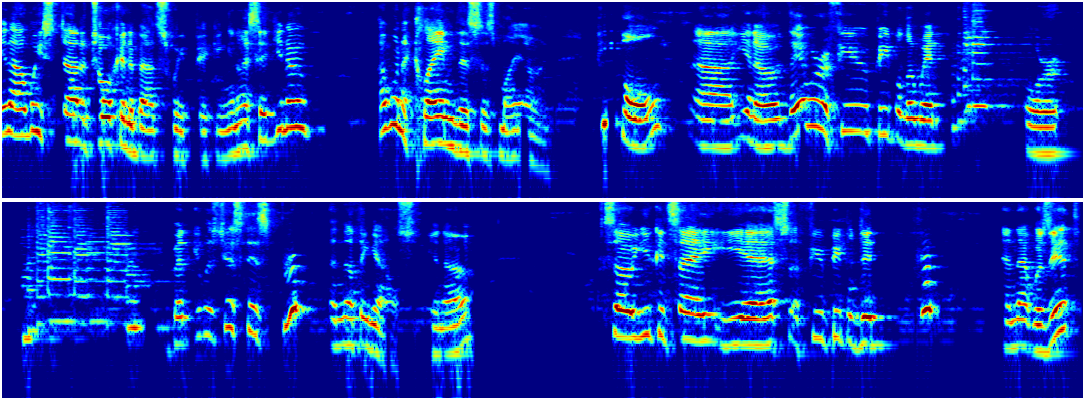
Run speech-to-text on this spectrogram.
you know, we started talking about sweep picking. And I said, you know, I want to claim this as my own. People, uh, you know, there were a few people that went, or but it was just this and nothing else, you know. So you could say yes, a few people did, and that was it.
